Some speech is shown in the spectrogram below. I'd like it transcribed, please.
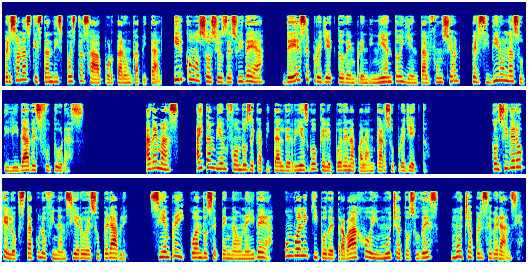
personas que están dispuestas a aportar un capital, ir como socios de su idea, de ese proyecto de emprendimiento y en tal función, percibir unas utilidades futuras. Además, hay también fondos de capital de riesgo que le pueden apalancar su proyecto. Considero que el obstáculo financiero es superable, siempre y cuando se tenga una idea, un buen equipo de trabajo y mucha tosudez, mucha perseverancia.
